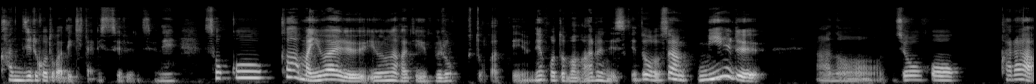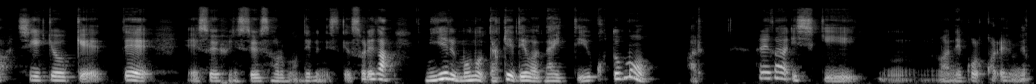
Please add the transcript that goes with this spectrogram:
感じることができたりするんですよね。そこが、まあ、いわゆる世の中でいうブロックとかっていうね、言葉があるんですけど、それは見えるあの、情報から刺激を受けて、えー、そういうふうにストレスホルモン出るんですけど、それが見えるものだけではないっていうこともある。それが意識、うん、まあね、これ、これね、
